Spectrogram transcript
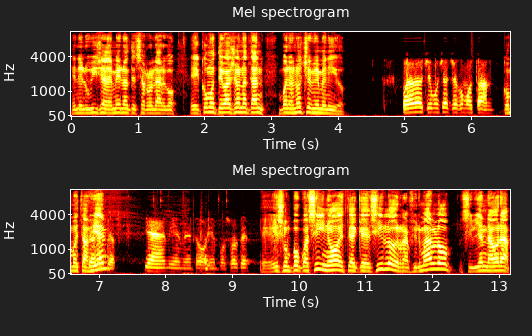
en el Ubilla de Melo ante Cerro Largo. Eh, ¿Cómo te va Jonathan? Buenas noches, bienvenido. Buenas noches muchachos, ¿cómo están? ¿Cómo estás? ¿Bien? Bien, bien, bien, todo bien, por suerte. Eh, es un poco así, ¿no? Este hay que decirlo y reafirmarlo. Si bien ahora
